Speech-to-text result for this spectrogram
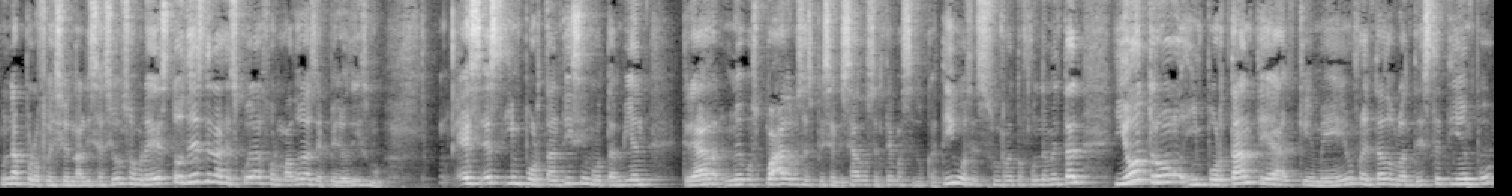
una profesionalización sobre esto desde las escuelas formadoras de periodismo. Es, es importantísimo también crear nuevos cuadros especializados en temas educativos, ese es un reto fundamental. Y otro importante al que me he enfrentado durante este tiempo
